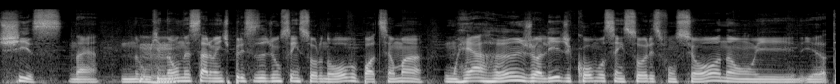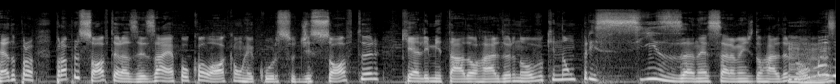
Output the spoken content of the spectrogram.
X, né? Uhum. Que não necessariamente precisa de um sensor novo, pode ser uma, um rearranjo ali de como os sensores funcionam e, e até do pró próprio software. Às vezes a Apple coloca um recurso de software que é limitado ao hardware novo, que não precisa necessariamente do hardware uhum. novo, mas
